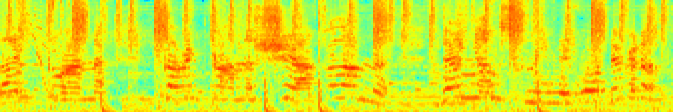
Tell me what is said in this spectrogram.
like කරන්න comment කරන්න share කරන්න දැන් යම් screen record එකට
